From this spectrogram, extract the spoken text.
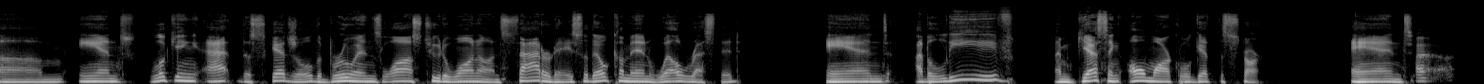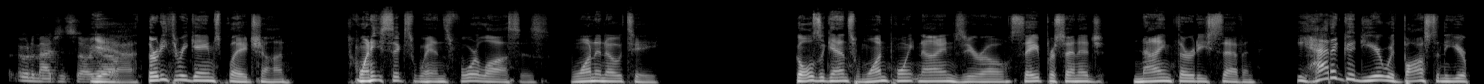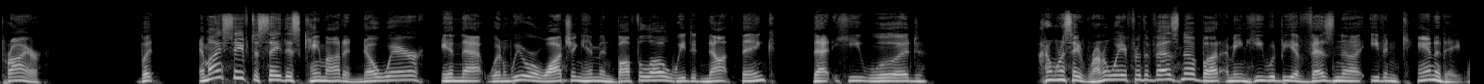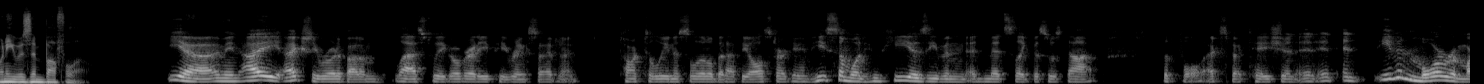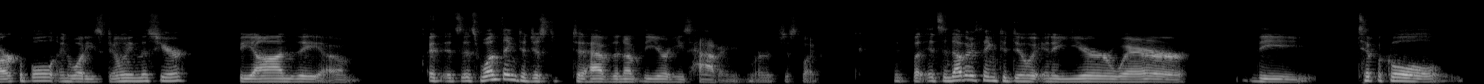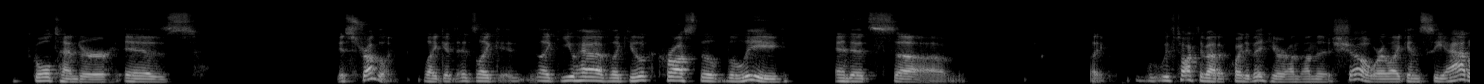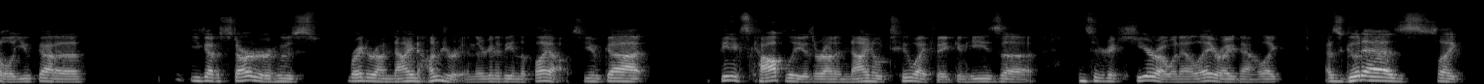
um, and looking at the schedule, the Bruins lost two to one on Saturday, so they'll come in well rested. And I believe, I'm guessing, Ullmark will get the start. And I, I would imagine so. yeah, Yeah. 33 games played, Sean, 26 wins, four losses, one in OT. Goals against 1.90, save percentage 937. He had a good year with Boston the year prior. But am I safe to say this came out of nowhere in that when we were watching him in Buffalo, we did not think that he would I don't want to say run away for the Vezina, but I mean he would be a Vezina even candidate when he was in Buffalo. Yeah, I mean, I actually wrote about him last week over at EP Rinkside, and I talked to Linus a little bit at the All Star game. He's someone who he is even admits like this was not the full expectation, and and, and even more remarkable in what he's doing this year, beyond the um, it, it's it's one thing to just to have the number the year he's having, where it's just like, but it's another thing to do it in a year where the typical goaltender is is struggling. Like it, it's like like you have like you look across the the league, and it's um, we've talked about it quite a bit here on on the show. Where like in Seattle, you've got a you got a starter who's right around 900, and they're going to be in the playoffs. You've got Phoenix Copley is around a 902, I think, and he's uh considered a hero in LA right now. Like as good as like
